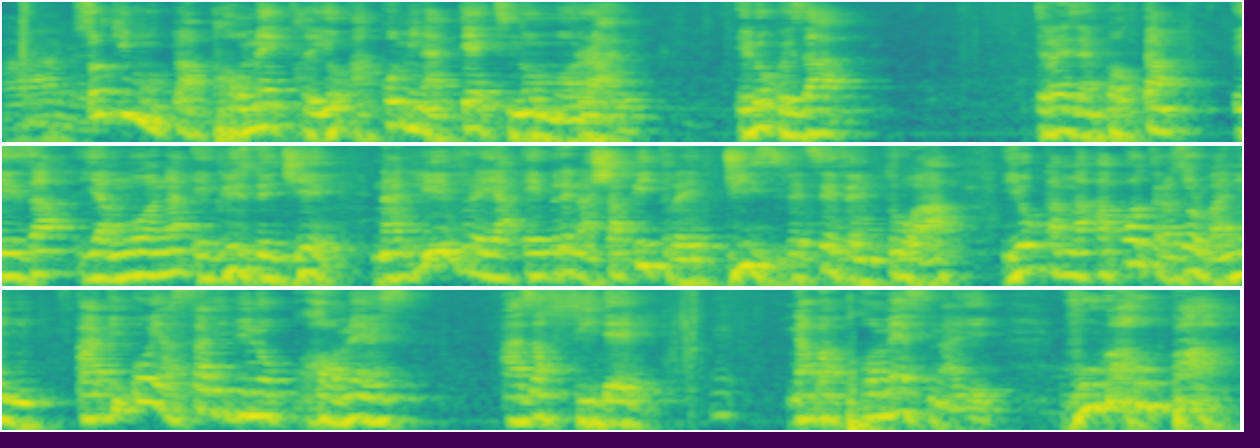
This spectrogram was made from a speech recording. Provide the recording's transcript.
Amen. soki moto apromettre yo akomi na dette no morale eloko eza très important eza yango wana église de dieu. Na livre ya hébreu na chapitre 10 verset 23 yokanga apôtre azoloba nini abi oyo asali bino promesse aza fidèle. Na bapromesse na ye. Vouloir ou pas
